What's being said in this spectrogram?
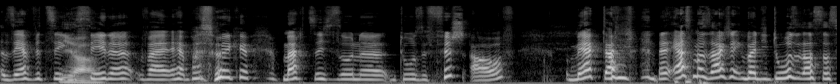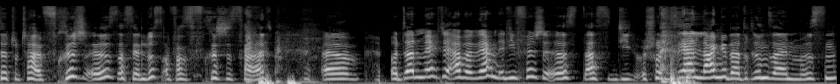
sehr witzigen Ja. Szene, weil Herr Pasulke macht sich so eine Dose Fisch auf. Und Merkt dann, dann erstmal sagt er über die Dose, dass das ja total frisch ist, dass er Lust auf was Frisches hat. ähm, und dann merkt er aber, während er die Fische isst, dass die schon sehr lange da drin sein müssen,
